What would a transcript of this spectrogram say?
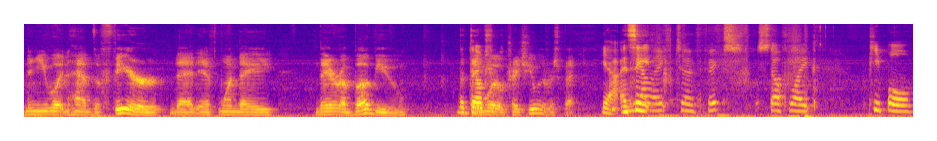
then you wouldn't have the fear that if one day they're above you, that they they'll, tr- treat you with respect. yeah. And see, yeah, like to fix stuff like people,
